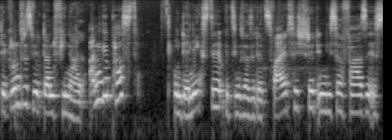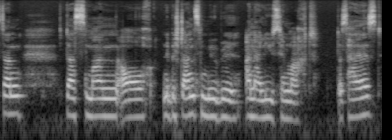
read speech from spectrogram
Der Grundriss wird dann final angepasst und der nächste bzw. der zweite Schritt in dieser Phase ist dann, dass man auch eine Bestandsmöbelanalyse macht. Das heißt,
